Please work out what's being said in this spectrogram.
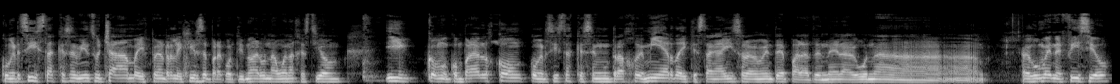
congresistas que hacen bien su chamba y esperen reelegirse para continuar una buena gestión y como compararlos con congresistas que hacen un trabajo de mierda y que están ahí solamente para tener alguna, algún beneficio,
